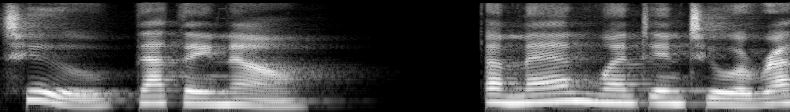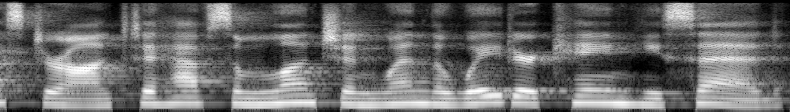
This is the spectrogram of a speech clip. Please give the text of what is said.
too, that they know. A man went into a restaurant to have some lunch, and when the waiter came, he said,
